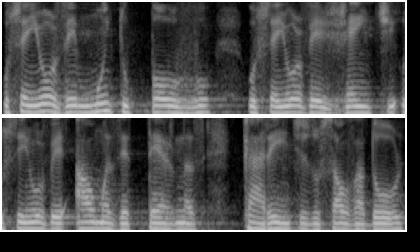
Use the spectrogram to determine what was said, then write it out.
O Senhor vê muito povo, o Senhor vê gente, o Senhor vê almas eternas, carentes do Salvador.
